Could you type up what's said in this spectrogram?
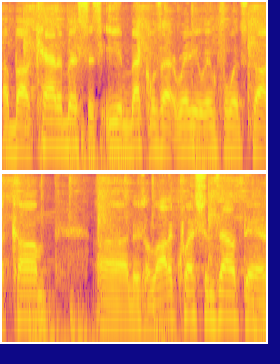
about cannabis, it's Ian Beckles at radioinfluence.com. Uh, there's a lot of questions out there,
